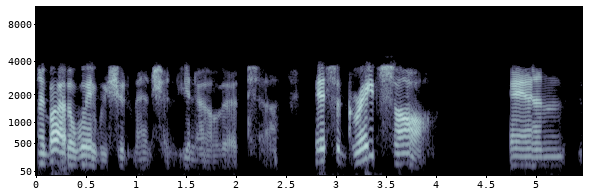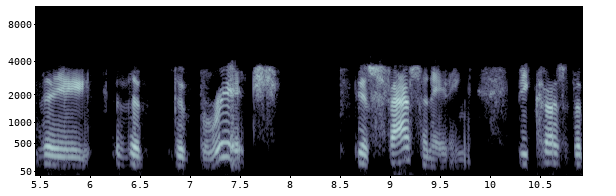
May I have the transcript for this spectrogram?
And by the way, we should mention, you know, that uh, it's a great song, and the the the bridge is fascinating because the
